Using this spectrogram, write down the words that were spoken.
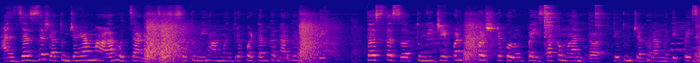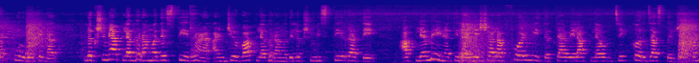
आणि जसजशा तुमच्या ह्या माळा होत जाणार जसं तुम्ही हा मंत्र पठण करणार घरामध्ये तस तसं तुम्ही जे पण कष्ट करून पैसा कमवून आणता ते तुमच्या घरामध्ये पैसा पूर्वत येणार. लक्ष्मी आपल्या घरामध्ये स्थिर राहणार आणि जेव्हा आपल्या घरामध्ये लक्ष्मी स्थिर राहते आपल्या मेहनतीला यशाला फळ मिळतं त्यावेळेला आपल्या जे कर्ज असतं जे आपण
